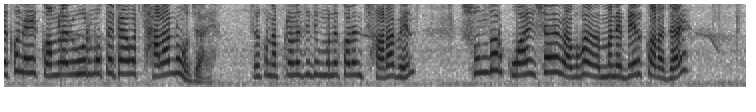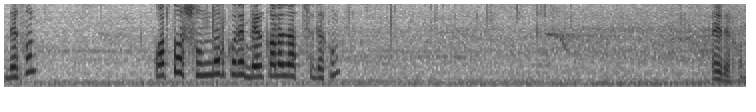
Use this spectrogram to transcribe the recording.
দেখুন এই কমলা লেবুর মতো এটা আবার ছাড়ানোও যায়। দেখুন, আপনারা যদি মনে করেন ছাড়াবেন, সুন্দর কুয়া হিসাবে ব্যবহার মানে বের করা যায়। দেখুন, কত সুন্দর করে বের করা যাচ্ছে, দেখুন। এই দেখুন।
